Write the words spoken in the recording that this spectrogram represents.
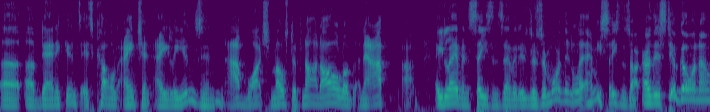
uh, of Daniken's. It's called Ancient Aliens, and I've watched most, if not all, of now. I, I, Eleven seasons of it. Is, is there more than 11? How many seasons are? Are they still going on?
